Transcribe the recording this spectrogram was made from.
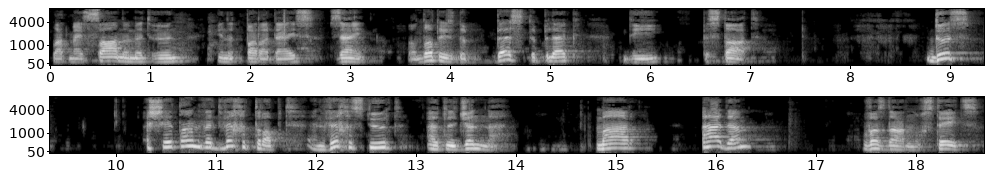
laat mij samen met hun in het paradijs zijn. Want dat is de beste plek die bestaat. Dus Shaitan werd weggetrapt en weggestuurd uit de Jannah. Maar Adam was daar nog steeds.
